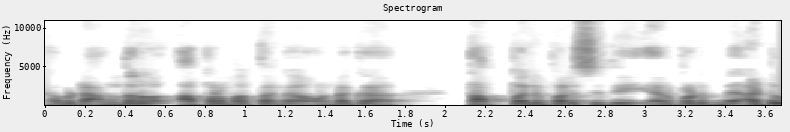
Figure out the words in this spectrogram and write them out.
కాబట్టి అందరూ అప్రమత్తంగా ఉండగా తప్పని పరిస్థితి ఏర్పడుతుంది. అటు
